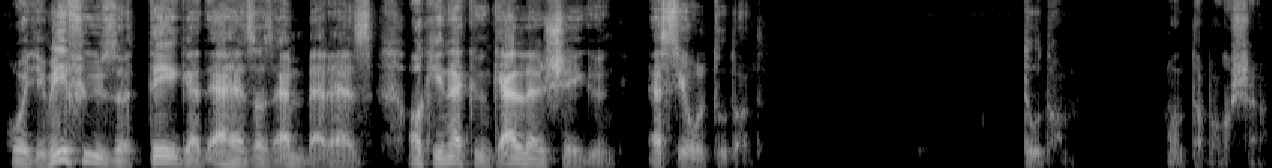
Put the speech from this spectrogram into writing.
hogy mi fűzött téged ehhez az emberhez, aki nekünk ellenségünk, ezt jól tudod. Tudom, mondta Boksa.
